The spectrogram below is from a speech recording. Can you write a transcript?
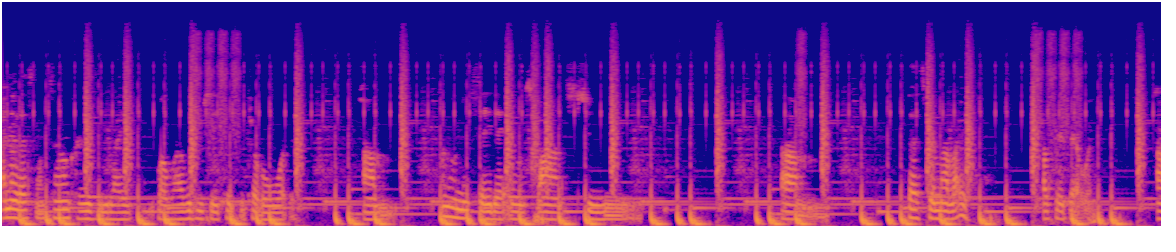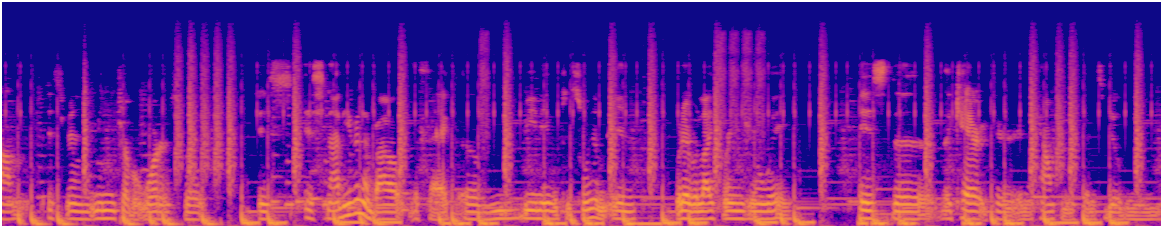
I know that's gonna sound crazy, like, well, why would you say take the troubled waters? Um, I'm going to say that in response to um, that's been my life. I'll say it that way. Um, it's been many troubled waters, but it's it's not even about the fact of being able to swim in whatever life brings your way. It's the the character and the countenance that it's building in you.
